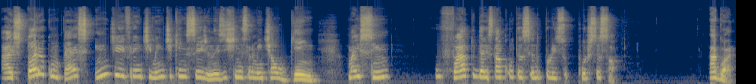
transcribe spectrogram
a história acontece indiferentemente de quem seja, não existe necessariamente alguém, mas sim o fato dela estar acontecendo por isso por si só. Agora,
